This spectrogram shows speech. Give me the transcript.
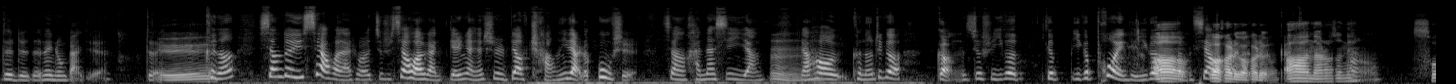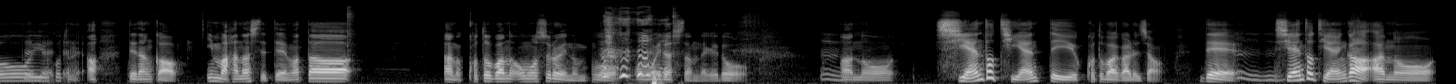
对对对，那种感觉。对，可能相对于笑话来说，就是笑话感给人感觉是比较长一点的故事，像韩西一样。嗯。然后可能这个梗就是一个一个一个 point，一个笑わかるわかる。なるほどね。そういうことね。でなんか今話しててまたあの言葉の面白いのを思い出したんだけど、うん、あのシエンとティエンっていう言葉があるじゃん。で、うん、シエンとティエンがあの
